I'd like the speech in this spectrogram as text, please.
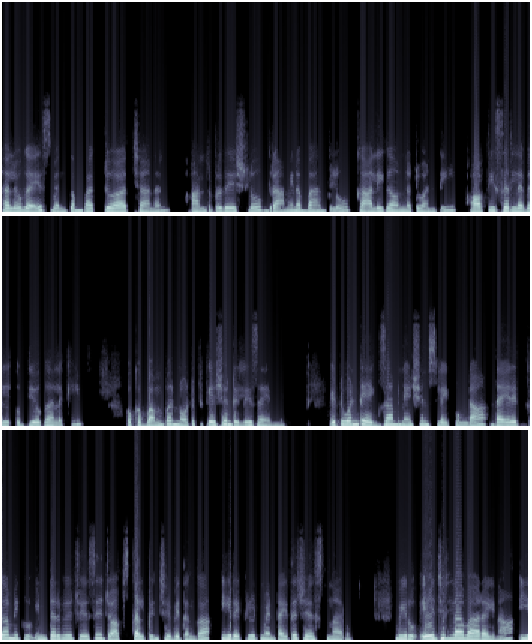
Hello guys welcome back to our channel ఆంధ్రప్రదేశ్లో గ్రామీణ బ్యాంకులో ఖాళీగా ఉన్నటువంటి ఆఫీసర్ లెవెల్ ఉద్యోగాలకి ఒక బంపర్ నోటిఫికేషన్ రిలీజ్ అయింది. ఎటువంటి ఎగ్జామినేషన్స్ లేకుండా డైరెక్ట్గా మీకు ఇంటర్వ్యూ చేసి జాబ్స్ కల్పించే విధంగా ఈ రిక్రూట్మెంట్ అయితే చేస్తున్నారు. మీరు ఏ జిల్లా వారైనా ఈ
